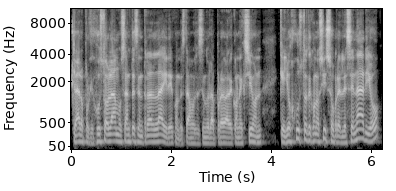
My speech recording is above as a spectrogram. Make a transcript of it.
Claro, porque justo hablábamos antes de entrar al aire, cuando estábamos haciendo la prueba de conexión, que yo justo te conocí sobre el escenario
